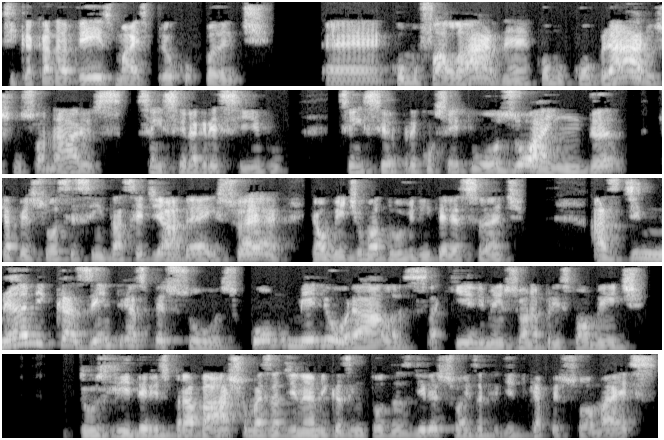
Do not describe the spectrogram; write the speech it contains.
fica cada vez mais preocupante é, como falar, né, como cobrar os funcionários sem ser agressivo, sem ser preconceituoso ou ainda que a pessoa se sinta assediada. É, isso é realmente uma dúvida interessante. As dinâmicas entre as pessoas, como melhorá-las. Aqui ele menciona principalmente dos líderes para baixo, mas há dinâmicas em todas as direções. Acredito que a pessoa mais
